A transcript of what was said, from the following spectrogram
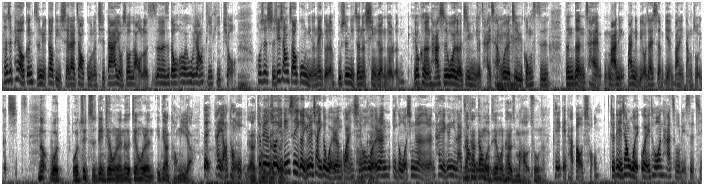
但是配偶跟子女到底谁来照顾呢？其实大家有时候老了真的是都会互相踢皮球，或是实际上照顾你的那个人不是你真的信任的人，有可能他是为了觊觎你的财产，为了觊觎公司等等，才把你把你留在身边，把你当做一个妻子。那我我去指定监护人，那个监护人一定要同意啊？对，他也要同意。这边说一定是。是一个有点像一个委任关系，我委任一个我信任的人，他也愿意来照顾。那他当我这监护人，他有什么好处呢？可以给他报酬，就有点像委委托他处理事情。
